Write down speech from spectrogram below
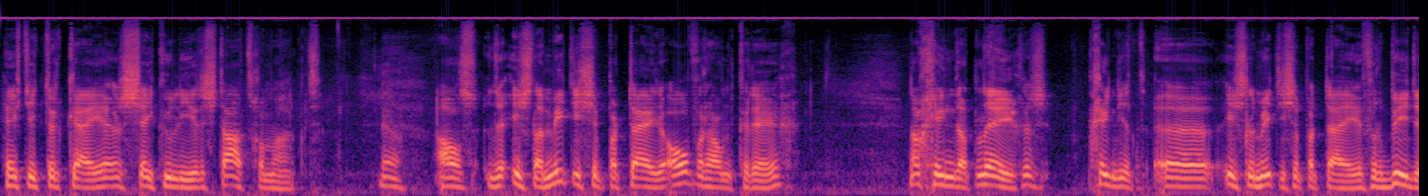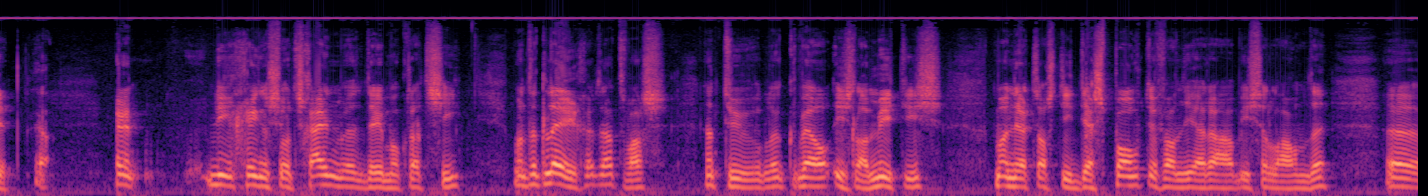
heeft die Turkije een seculiere staat gemaakt. Ja. Als de islamitische partij de overhand kreeg... dan ging dat leger ging dit, eh, islamitische partijen verbieden. Ja. En die ging een soort schijndemocratie. Want het leger, dat was natuurlijk wel islamitisch. Maar net als die despoten van die Arabische landen... eh,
